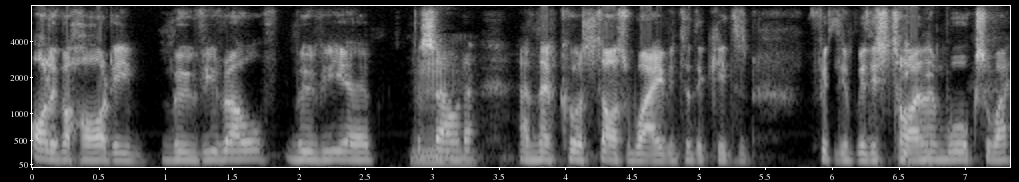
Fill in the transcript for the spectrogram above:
Oliver Hardy movie role, movie uh, persona, and then of course starts waving to the kids and fiddling with his time and walks away.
